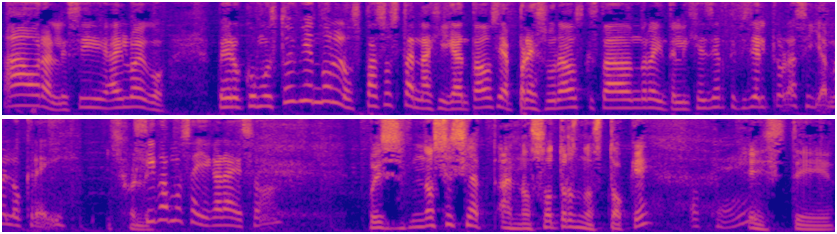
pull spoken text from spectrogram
ah, órale, sí, ahí luego. Pero como estoy viendo los pasos tan agigantados y apresurados que está dando la inteligencia artificial, que ahora sí ya me lo creí. Híjole. Sí vamos a llegar a eso. Pues no sé si a, a nosotros nos toque, este,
